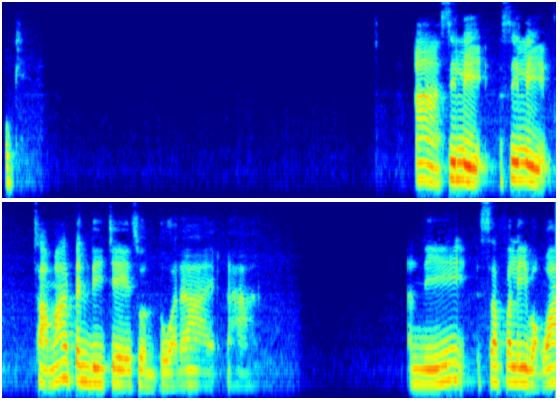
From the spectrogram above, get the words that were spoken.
โอเคอ่าซิริซิริสามารถเป็นดีเจส่วนตัวได้นะคะ อันนี้ Safari บอกว่า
